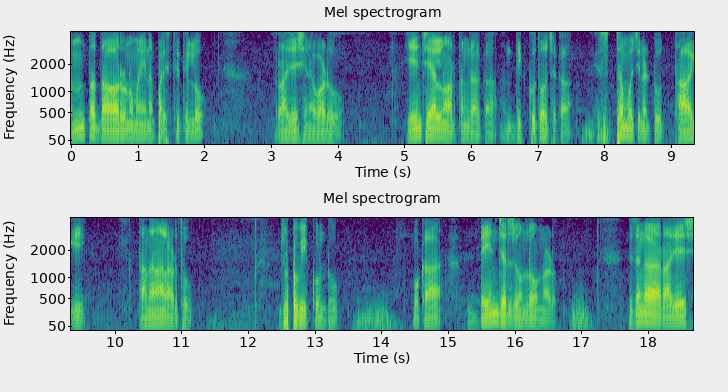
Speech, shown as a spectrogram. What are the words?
అంత దారుణమైన పరిస్థితుల్లో రాజేష్ అనేవాడు ఏం చేయాలనో అర్థం కాక దిక్కుతోచక ఇష్టం వచ్చినట్టు తాగి తందనాలాడుతూ జుట్టు బీక్కుంటూ ఒక డేంజర్ జోన్లో ఉన్నాడు. నిజంగా రాజేష్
